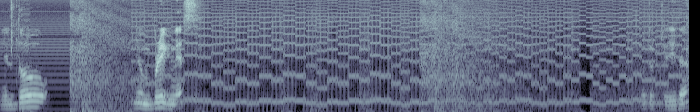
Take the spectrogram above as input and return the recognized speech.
Nivel 2. Tiene un Brickness. Otra estrellita.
